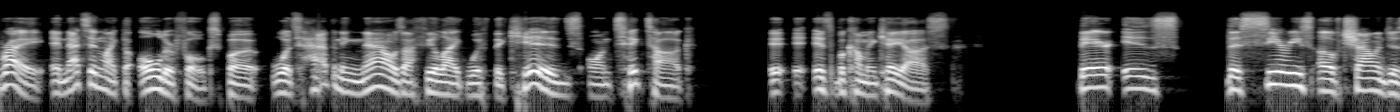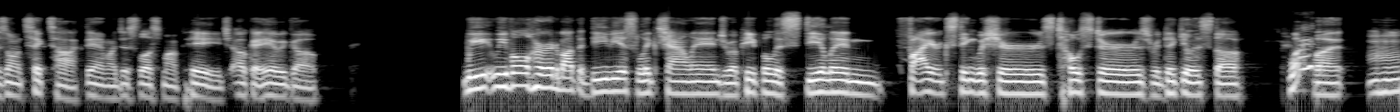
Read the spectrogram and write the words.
Right, and that's in like the older folks. But what's happening now is I feel like with the kids on TikTok, it, it, it's becoming chaos there is the series of challenges on TikTok. Damn, I just lost my page. Okay, here we go. We we've all heard about the devious lick challenge where people is stealing fire extinguishers, toasters, ridiculous stuff. What? But mm-hmm.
